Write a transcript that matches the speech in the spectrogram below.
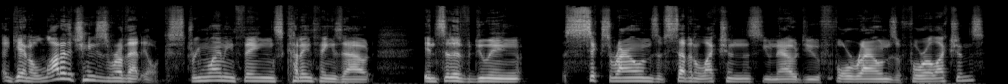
again, a lot of the changes were of that ilk streamlining things, cutting things out. Instead of doing six rounds of seven elections, you now do four rounds of four elections.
